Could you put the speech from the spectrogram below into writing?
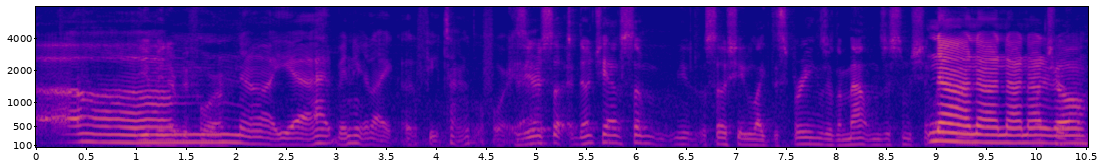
Um, been here before? Nah, yeah, I had been here like a few times before. Because yeah. you're so, don't you have some you associated with like the springs or the mountains or some shit? Like that? nah, nah, not at all.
